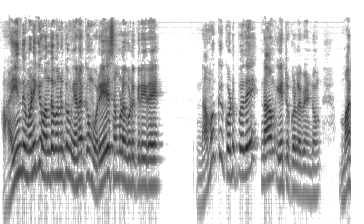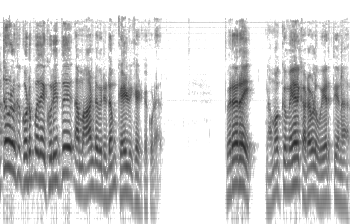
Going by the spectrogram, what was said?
ஐந்து மணிக்கு வந்தவனுக்கும் எனக்கும் ஒரே சம்பளம் கொடுக்கிறீரே. நமக்கு கொடுப்பதை நாம் ஏற்றுக்கொள்ள வேண்டும். மற்றவர்களுக்கு கொடுப்பதை குறித்து நம் ஆண்டவரிடம் கேள்வி கேட்கக்கூடாது. பிறரை நமக்கு மேல் கடவுள் உயர்த்தினார்.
